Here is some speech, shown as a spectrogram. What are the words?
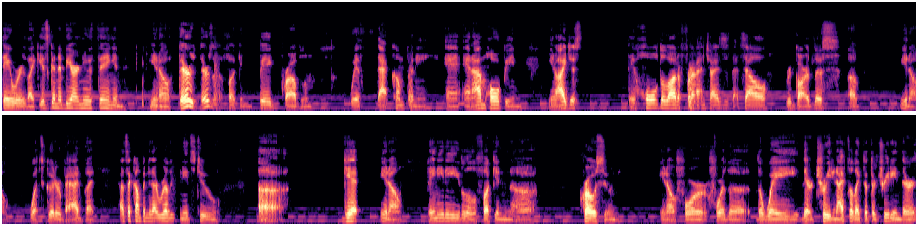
they were like, it's gonna be our new thing, and you know, there there's a fucking big problem with that company, and, and I'm hoping, you know, I just they hold a lot of franchises that sell regardless of you know what's good or bad but that's a company that really needs to uh get you know they need to eat a little fucking uh crow soon you know for for the the way they're treating i feel like that they're treating their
